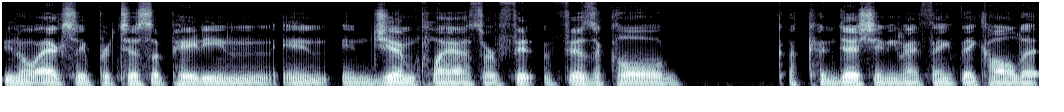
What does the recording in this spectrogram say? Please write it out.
you know actually participating in in gym class or fit, physical conditioning i think they called it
